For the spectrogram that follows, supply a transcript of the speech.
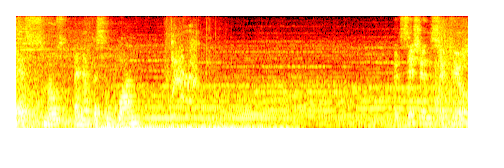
Yes, most beneficent one. Position secure.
